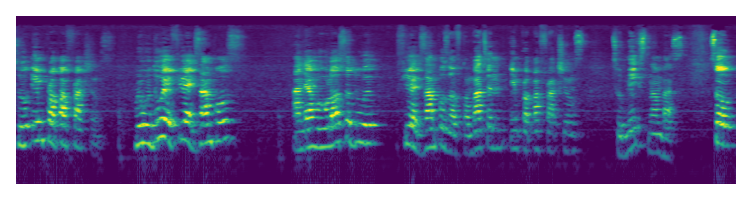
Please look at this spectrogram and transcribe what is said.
to improper fractions. We will do a few examples and then we will also do few examples of converting improper fractions to mixed numbers. So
